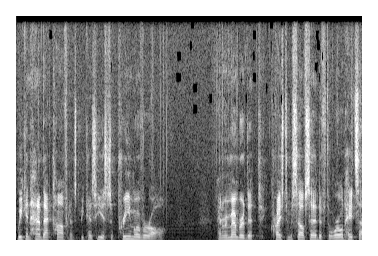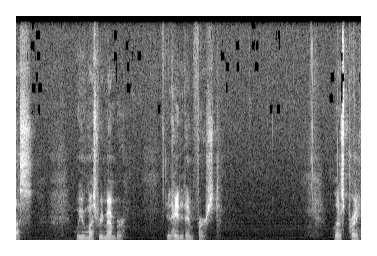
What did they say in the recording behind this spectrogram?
We can have that confidence because He is supreme over all. And remember that Christ Himself said, if the world hates us, we must remember it hated Him first. Let us pray.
